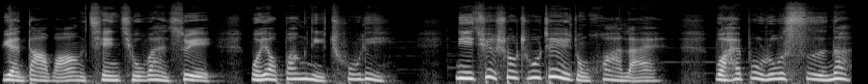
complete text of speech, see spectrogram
愿大王千秋万岁！我要帮你出力，你却说出这种话来，我还不如死呢。”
